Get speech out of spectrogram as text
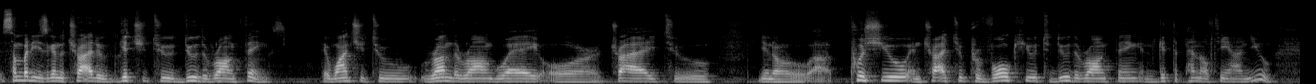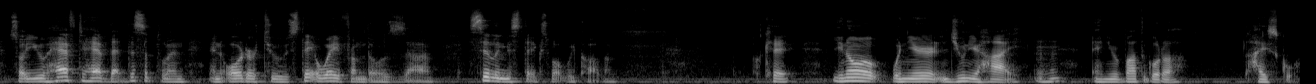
somebody is going to try to get you to do the wrong things. They want you to run the wrong way or try to, you know, uh, push you and try to provoke you to do the wrong thing and get the penalty on you. So you have to have that discipline in order to stay away from those uh, silly mistakes, what we call them. Okay. You know, when you're in junior high hmm and you're about to go to high school,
